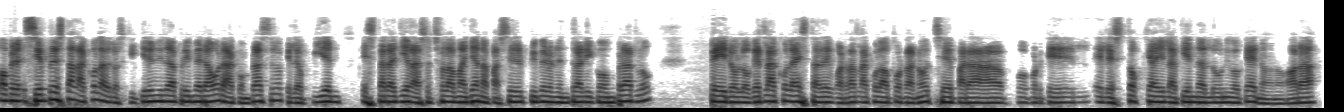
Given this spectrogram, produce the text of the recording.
Hombre, siempre está la cola de los que quieren ir a primera hora a comprárselo, que le piden estar allí a las 8 de la mañana para ser el primero en entrar y comprarlo, pero lo que es la cola esta de guardar la cola por la noche para porque el, stock que hay en la tienda es lo único que hay, no, no, ahora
